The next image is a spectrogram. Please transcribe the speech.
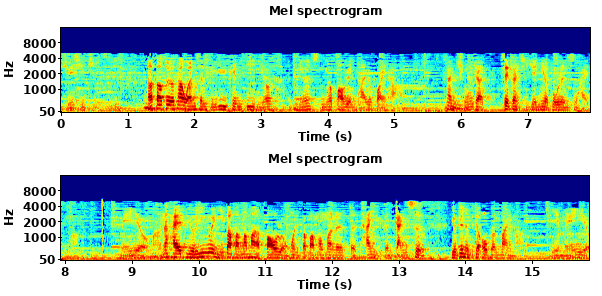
学习体质，然后到最后他完成比率偏低，你又你又你又抱怨他，又怪他，那你请问一下，这段期间你有多认识孩子吗？没有嘛？那孩子有因为你爸爸妈妈的包容或你爸爸妈妈的的参与跟干涉，有变得比较 open mind 吗？也没有。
